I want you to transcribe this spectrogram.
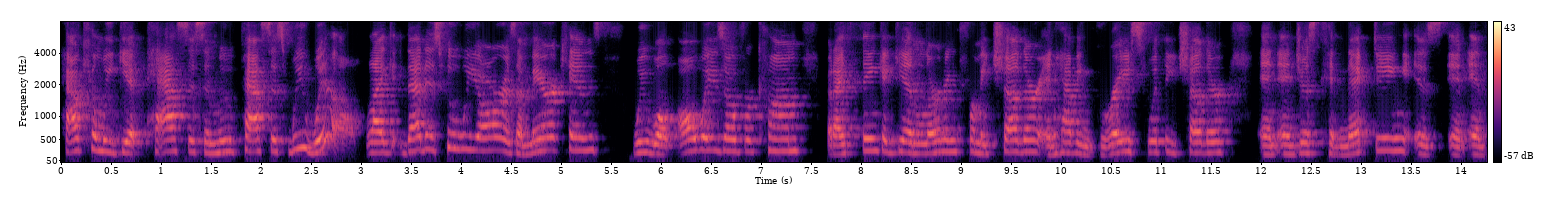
how can we get past this and move past this? We will. Like that is who we are as Americans. We will always overcome. But I think, again, learning from each other and having grace with each other and, and just connecting is, and, and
